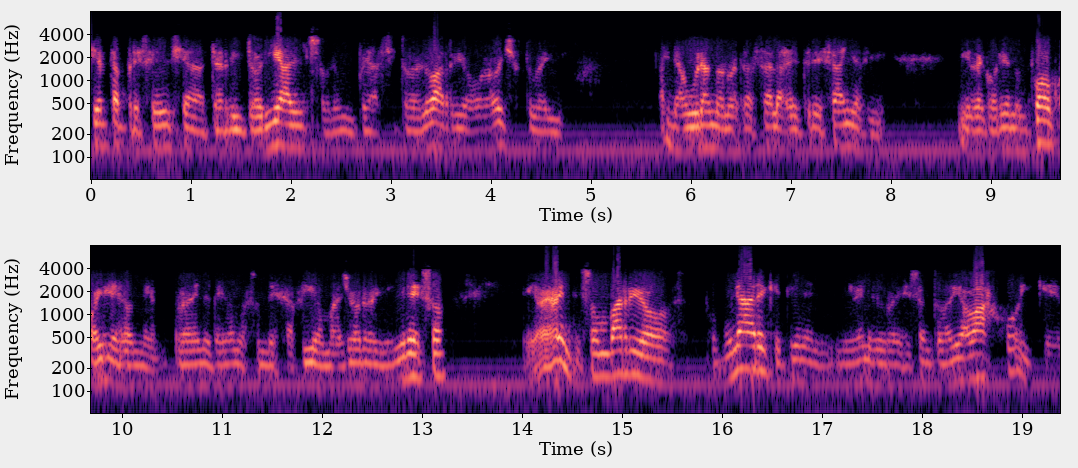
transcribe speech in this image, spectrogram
cierta presencia territorial sobre un pedacito del barrio. Hoy yo estuve ahí inaugurando nuestras salas de tres años y, recorriendo un poco, ahí es donde probablemente tengamos un desafío mayor de ingreso. Y obviamente son barrios populares que tienen niveles de organización todavía bajo y que,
